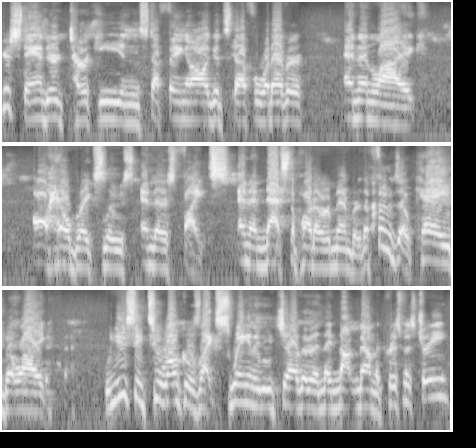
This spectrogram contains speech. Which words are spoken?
your standard turkey and stuffing and all that good stuff or whatever, and then like all hell breaks loose and there's fights, and then that's the part I remember. The food's okay, but like when you see two uncles like swinging at each other and they knock down the Christmas tree,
